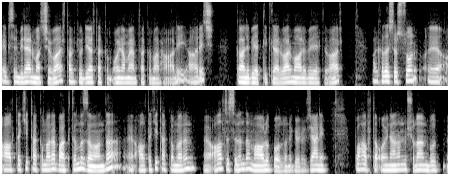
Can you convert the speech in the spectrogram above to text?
hepsinin birer maçı var. Tabii ki o diğer takım oynamayan takımlar hali hariç galibiyetlikler var, mağlubiyeti var. Arkadaşlar son e, alttaki takımlara baktığımız zaman da e, alttaki takımların e, altısının da mağlup olduğunu görüyoruz. Yani bu hafta oynanmış olan bu e,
